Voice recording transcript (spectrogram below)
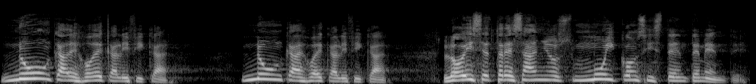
Nunca dejó de calificar. Nunca dejó de calificar. Lo hice tres años muy consistentemente.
